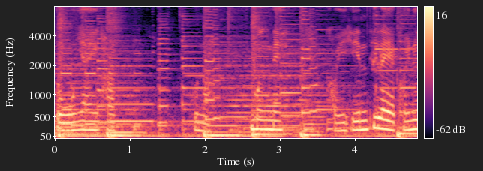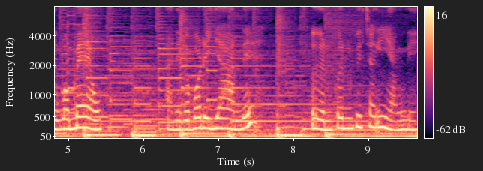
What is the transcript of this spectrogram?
โตใหญ่คักคุณนะเมืองเนี่ย เห็นที่แรกข่อยนึกว่าแมว อันนี้ก็บ่ได้ย่านเด้เอิ้นเพิ่นคือจังอีหยังนี่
